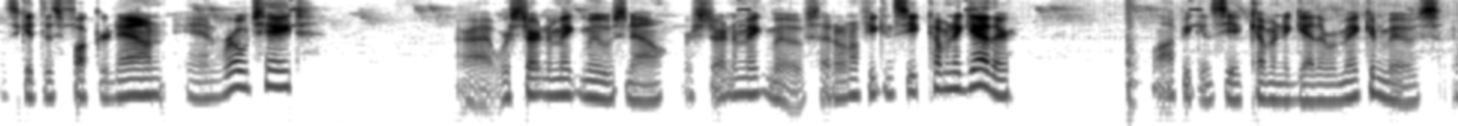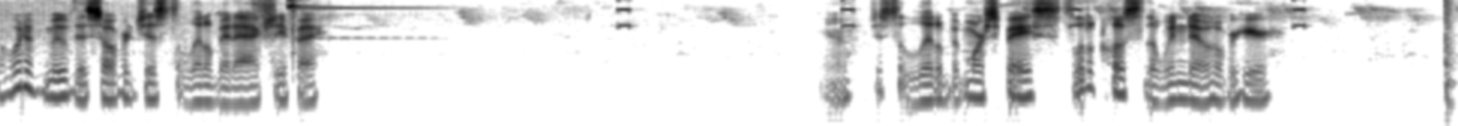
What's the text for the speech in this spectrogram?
Let's get this fucker down and rotate. All right, we're starting to make moves now. We're starting to make moves. I don't know if you can see it coming together. Well, if you can see it coming together. We're making moves. I would have moved this over just a little bit, actually, if I... Yeah, just a little bit more space. It's a little close to the window over here. I'm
